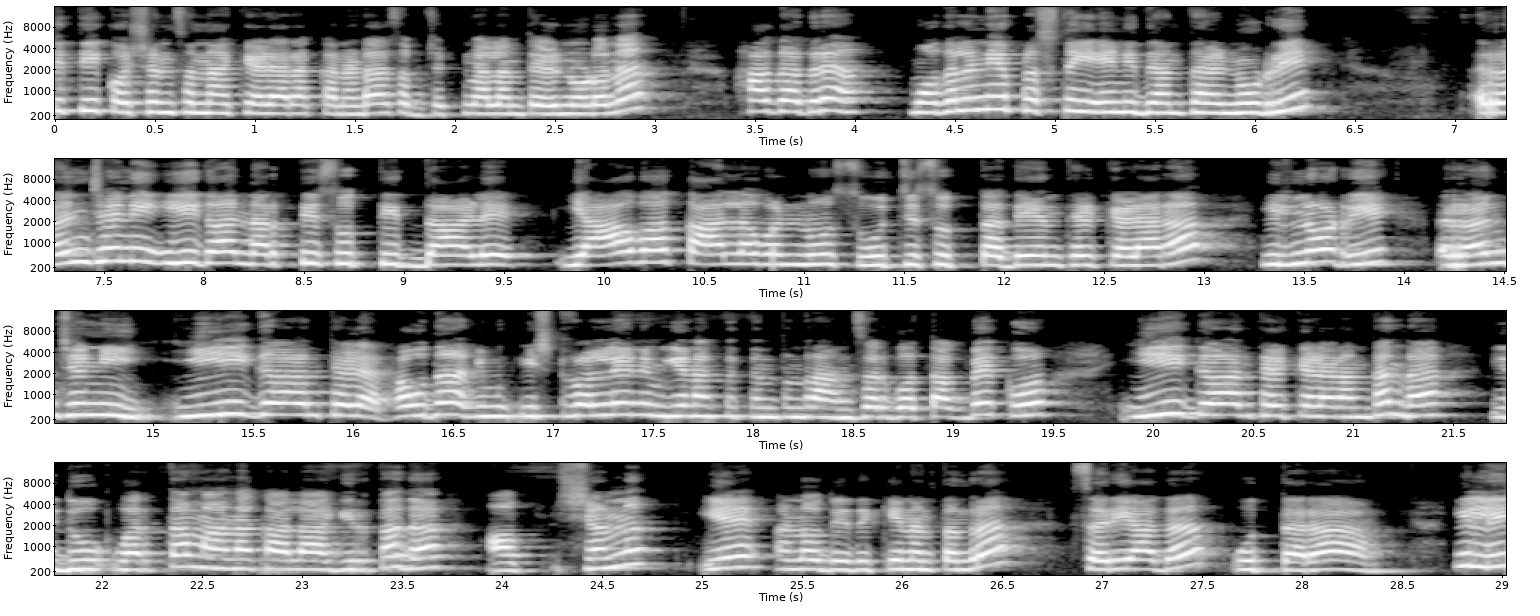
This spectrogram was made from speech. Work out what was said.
ರೀತಿ ಕ್ವಶನ್ಸ್ ಅನ್ನ ಕೇಳ್ಯಾರ ಕನ್ನಡ ಸಬ್ಜೆಕ್ಟ್ ಮೇಲೆ ಅಂತ ಹೇಳಿ ನೋಡೋಣ. ಹಾಗಾದ್ರೆ ಮೊದಲನೇ ಪ್ರಶ್ನೆ ಏನಿದೆ ಅಂತ ಹೇಳಿ ನೋಡ್ರಿ. ರಂಜನಿ ಈಗ ನರ್ತಿಸುತ್ತಿದ್ದಾಳೆ, ಯಾವ ಕಾಲವನ್ನು ಸೂಚಿಸುತ್ತದೆ ಅಂತ ಹೇಳಿ ಕೇಳ್ಯಾರ. ಇಲ್ಲಿ ನೋಡ್ರಿ ರಂಜನಿ ಈಗ ಅಂತ ಹೇಳ್ಯಾರ. ಹೌದಾ? ನಿಮ್ಗೆ ಇಷ್ಟರಲ್ಲೇ ನಿಮ್ಗೆ ಏನಾಗ್ತೈತೆ ಅಂತಂದ್ರೆ ಆನ್ಸರ್ ಗೊತ್ತಾಗ್ಬೇಕು. ಈಗ ಅಂತ ಹೇಳಿ ಕೇಳ್ಯಾರ ಅಂತಂದ್ರ ಇದು ವರ್ತಮಾನ ಕಾಲ ಆಗಿರ್ತದ. ಆಪ್ಷನ್ ಎ ಅನ್ನೋದು ಇದಕ್ಕೇನಂತಂದ್ರ ಸರಿಯಾದ ಉತ್ತರ. ಇಲ್ಲಿ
